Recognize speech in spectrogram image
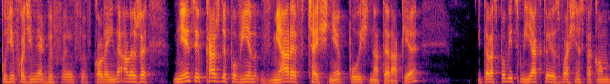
później wchodzimy jakby w, w, w, kolejne, ale że mniej więcej każdy powinien w miarę wcześnie pójść na terapię. I teraz powiedz mi, jak to jest właśnie z taką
